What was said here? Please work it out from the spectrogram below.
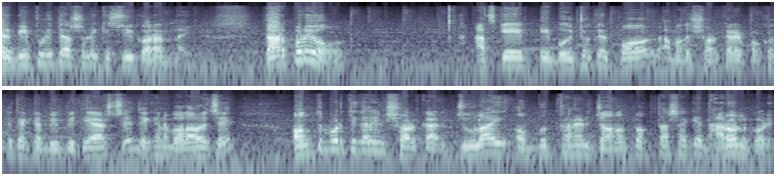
এর বিপরীতে আসলে কিছুই করার নাই। তারপরেও আজকে এই বৈঠকের পর আমাদের সরকারের পক্ষ থেকে একটা বিবৃতি আসছে, যেখানে বলা হয়েছে, অন্তর্বর্তীকালীন সরকার জুলাই অভ্যুত্থানের জনপ্রত্যাশাকে ধারণ করে।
